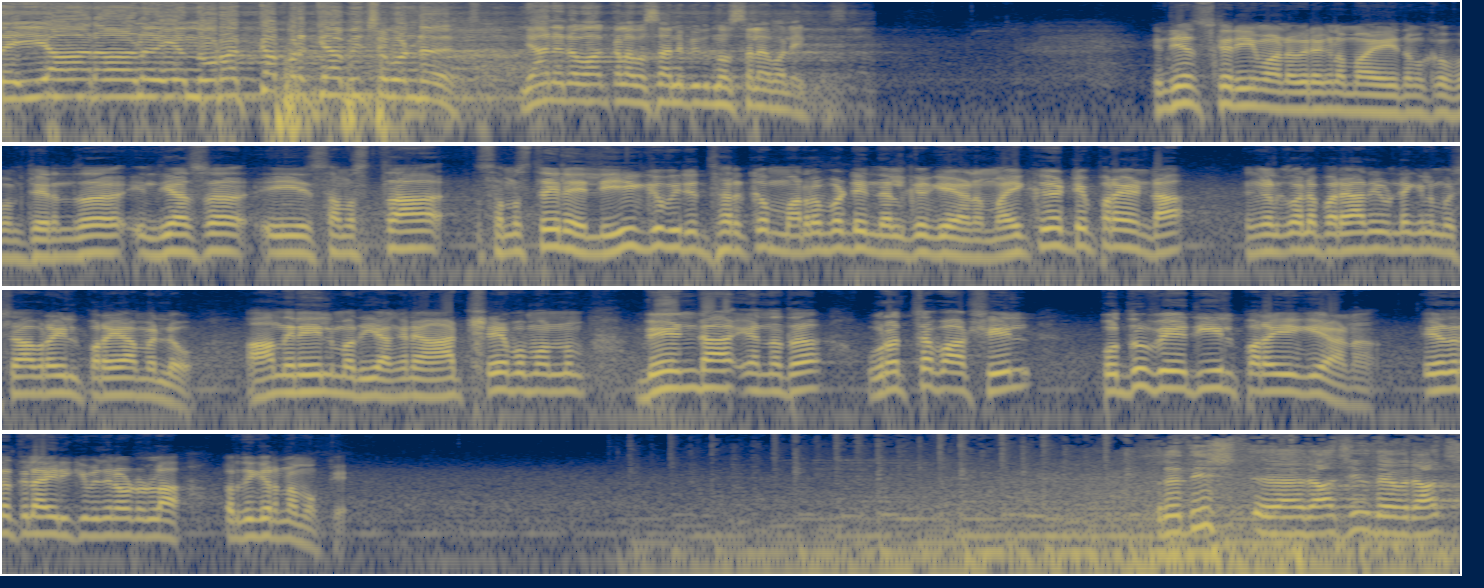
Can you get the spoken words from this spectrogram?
തയ്യാറാണ് എന്ന് ഉറക്കെ പ്രഖ്യാപിച്ചുകൊണ്ട് ഞാൻ എന്റെ വാക്കുകൾ അവസാനിപ്പിക്കുന്നു. അസ്സലാം വലൈക്കും ഇന്ത്യാസ് കരീമാണ് വിവരങ്ങളുമായി നമുക്കൊപ്പം ചേരുന്നത്. ഇന്ത്യാസ് ഈ സമസ്ത സമസ്തയിലെ ലീഗ് വിരുദ്ധർക്ക് മറുപടി നൽകുകയാണ്. മൈക്ക് കെട്ടി പറയണ്ട. നിങ്ങൾക്ക് വല്ല പരാതി ഉണ്ടെങ്കിൽ മുഷാവറയിൽ പറയാമല്ലോ. ആ നിലയിൽ മതി. അങ്ങനെ ആക്ഷേപമൊന്നും വേണ്ട എന്നത് ഉറച്ച ഭാഷയിൽ പൊതുവേദിയിൽ പറയുകയാണ്. ഏതരത്തിലായിരിക്കും തരത്തിലായിരിക്കും ഇതിനോടുള്ള പ്രതികരണമൊക്കെ? രതീഷ് രാജീവ് ദേവരാജ്.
